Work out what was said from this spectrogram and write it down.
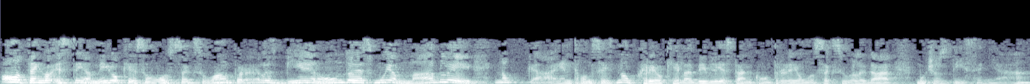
Oh, tengo este amigo que es homosexual, pero él es bien hondo, es muy amable. No, entonces no creo que la Biblia está en contra de homosexualidad. Muchos dicen ya.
